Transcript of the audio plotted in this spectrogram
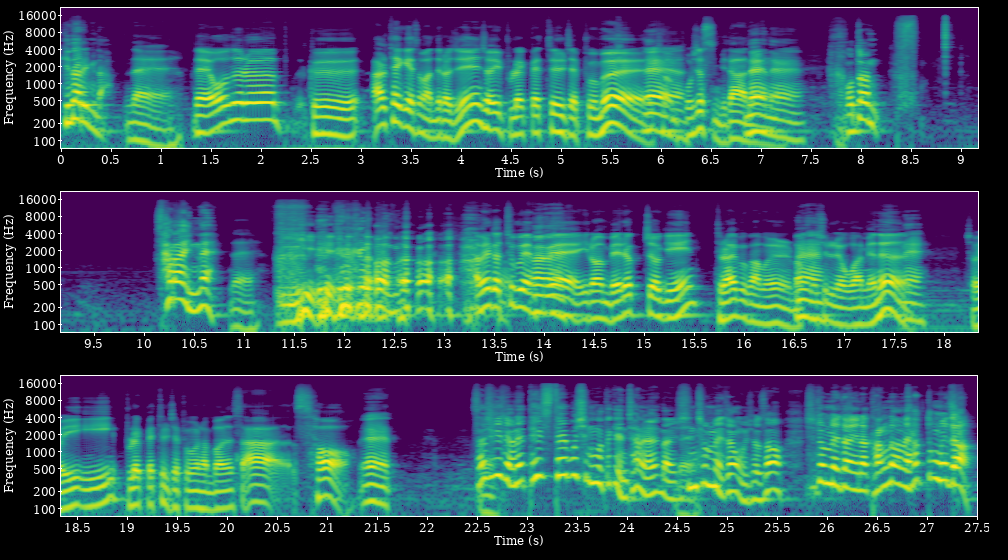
기다립니다. 네. 네, 오늘은 그 Artec에서 만들어진 저희 Black Battle 제품을 네. 처음 보셨습니다. 네, 네. 어떤 살아있네. 네. 이 American tube 앰프의 이런 매력적인 드라이브감을 네. 맛보시려고 하면은 네. 저희 이 블랙 배틀 제품을 한번 싸서 네. 사시기 전에 테스트 해보시는 것도 괜찮아요. 난 신촌 매장 오셔서 신촌 매장이나 강남의 학동 매장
